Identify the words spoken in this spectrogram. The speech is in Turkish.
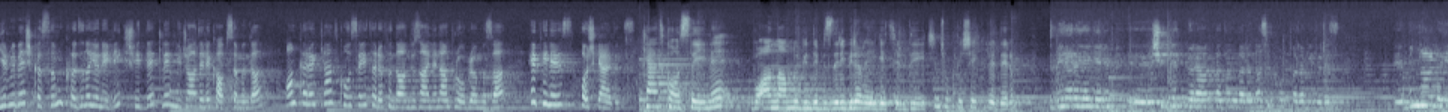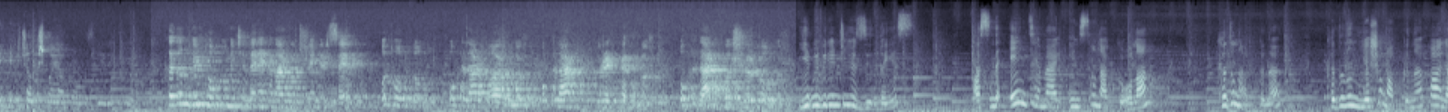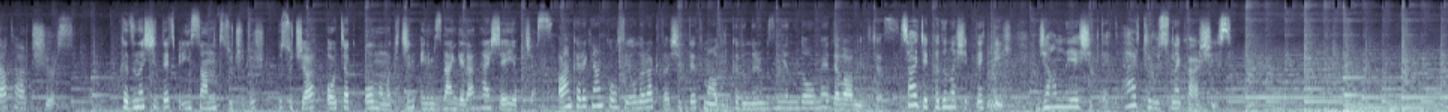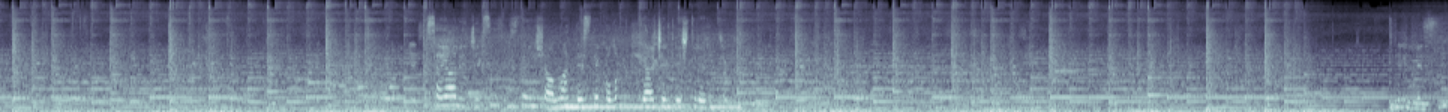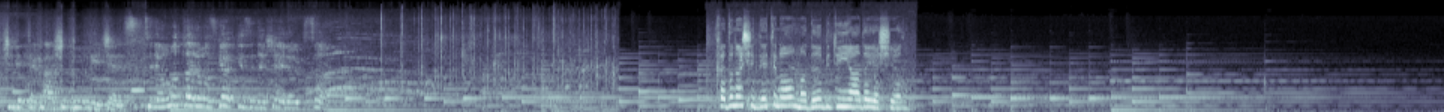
25 Kasım Kadına Yönelik Şiddetle Mücadele kapsamında Ankara Kent Konseyi tarafından düzenlenen programımıza hepiniz hoş geldiniz. Kent Konseyi'ne bu anlamlı günde bizleri bir araya getirdiği için çok teşekkür ederim. Bir araya gelip e, şiddet gören kadınları nasıl kurtarabiliriz? E, bunlarla ilgili çalışma yapmamız gerekiyor. Kadın bir toplum içinde ne kadar güçlenirse o toplum o kadar var olur, o kadar mürekkep olur, kadar başarılı olur. 21. yüzyıldayız. Aslında en temel insan hakkı olan kadın hakkını, kadının yaşam hakkını hala tartışıyoruz. Kadına şiddet bir insanlık suçudur. Bu suça ortak olmamak için elimizden gelen her şeyi yapacağız. Ankara Kent Konseyi olarak da şiddet mağduru kadınlarımızın yanında olmaya devam edeceğiz. Sadece kadına şiddet değil, canlıya şiddet, her türlüsüne karşıyız. Siz hayal edeceksiniz, biz de inşallah destek olup gerçekleştirelim. Çok Hepimiz şiddete karşı dur diyeceğiz. Sine umutlarımız gökyüzüne şöyle uçsun. Kadına şiddetin olmadığı bir dünyada yaşayalım.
